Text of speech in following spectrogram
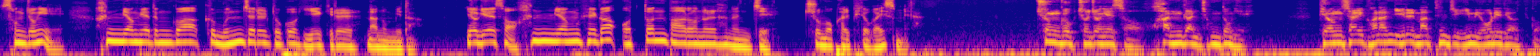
성종이 한명회 등과 그 문제를 두고 얘기를 나눕니다. 여기에서 한명회가 어떤 발언을 하는지 주목할 필요가 있습니다. 중국 조정에서 환관 정동이 병사에 관한 일을 맡은 지 이미 오래되었고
